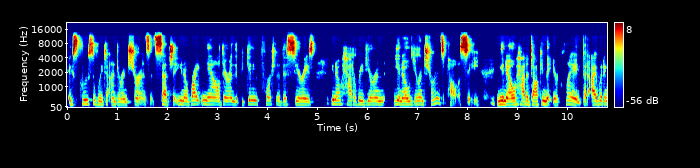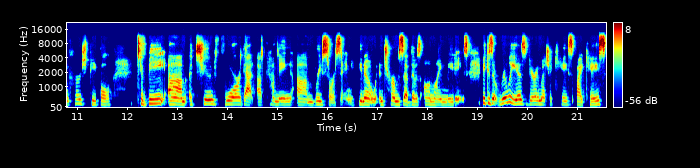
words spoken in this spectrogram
exclusively to underinsurance. It's such, you know, right now they're in the beginning portion of this series, you know, how to read your, you know, your insurance policy, you know, how to document your claim. But I would encourage people to be um, attuned for that upcoming um, resourcing, you know, in terms of those online meetings, because it really is very much a case by case.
